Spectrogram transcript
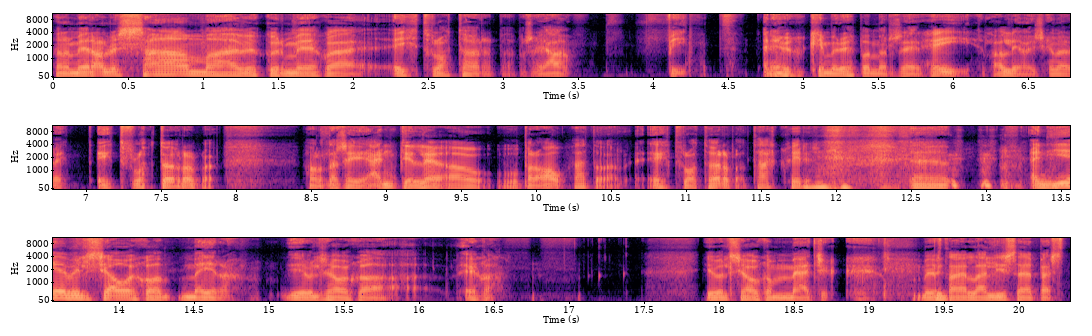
þannig að mér er alveg sama ef ykkur með eitthvað eitt flott svo, já, fínt. En ef ykkur kemur upp að mér og segir hei, Lalli, ég skynna eitt, eitt flott töfrabræð þá er alltaf að segja endilega og, bara á, þetta var eitt flott töfrabræð, takk fyrir. Uh, en ég vil sjá eitthvað meira. Ég vil sjá eitthvað eitthvað ég vil sjá eitthvað magic. Mér finnst það að lýsa það best.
